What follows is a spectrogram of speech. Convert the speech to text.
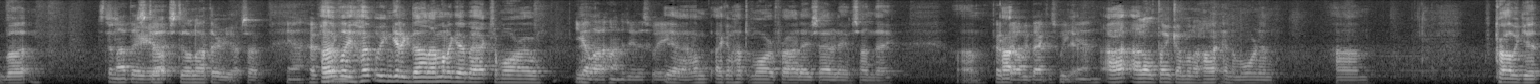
but Still not there still, yet. still not there yet. So Yeah, hopefully. hopefully, hopefully we can get it done. I'm gonna go back tomorrow. You got a lot of hunting to do this week. Yeah, I'm, I can hunt tomorrow, Friday, Saturday, and Sunday. Um, Hopefully, pro- I'll be back this weekend. I, I don't think I'm gonna hunt in the morning. Um, probably get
